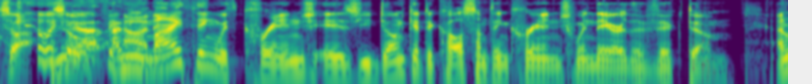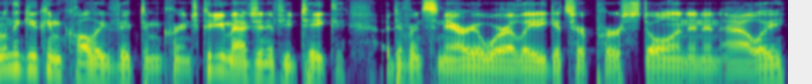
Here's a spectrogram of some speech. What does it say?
So, so Yeah, I mean- my thing with cringe is you don't get to call something cringe when they are the victim. I don't think you can call a victim cringe. Could you imagine if you take a different scenario where a lady gets her purse stolen in an alley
